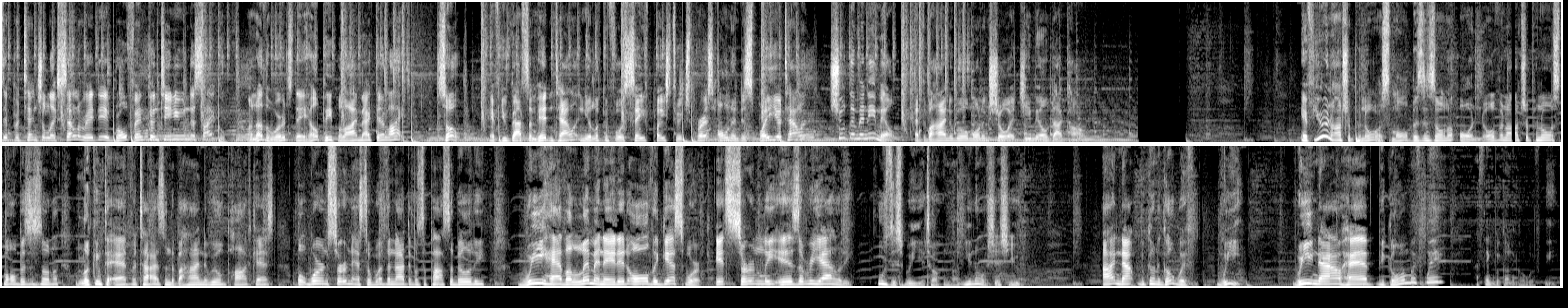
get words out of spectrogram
their potential, accelerate their growth, and continuing the cycle. In other words, they help people IMAC their life. So, if you've got some hidden talent and you're looking for a safe place to express, hone, and display your talent, shoot them an email at the Behind the Wheel Morning Show at gmail.com. If you're an entrepreneur, a small business owner, or know of an entrepreneur, a small business owner looking to advertise on the Behind the Wheel podcast, but weren't certain as to whether or not there was a possibility, we have eliminated all the guesswork. It certainly is a reality. Who's this we you're talking about? You know it's just you. I now we're gonna go with we. We now have we going with we? I think we're gonna go with we.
